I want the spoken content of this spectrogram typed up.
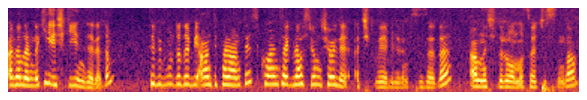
aralarındaki ilişkiyi inceledim. Tabi burada da bir antiparantez, koentegrasyonu şöyle açıklayabilirim size de anlaşılır olması açısından.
